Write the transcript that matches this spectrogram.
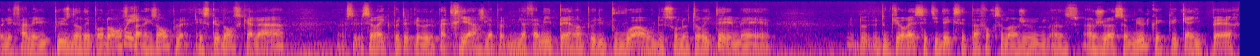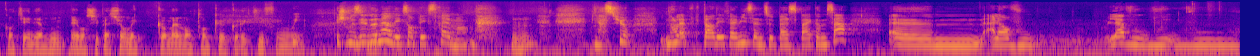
les femmes aient eu plus d'indépendance, par exemple, est-ce que dans ce cas-là, c'est vrai que peut-être le, patriarche de la, famille perd un peu du pouvoir ou de son autorité, mais donc il y aurait cette idée que c'est pas forcément un jeu, un, jeu, à somme nulle, que quelqu'un y perd quand il y a une émancipation, mais quand même en tant que collectif. On... Oui, je vous ai donné un exemple extrême. Hein. Mhm. Bien sûr, dans la plupart des familles, ça ne se passe pas comme ça. Euh, alors vous, là, vous, vous,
